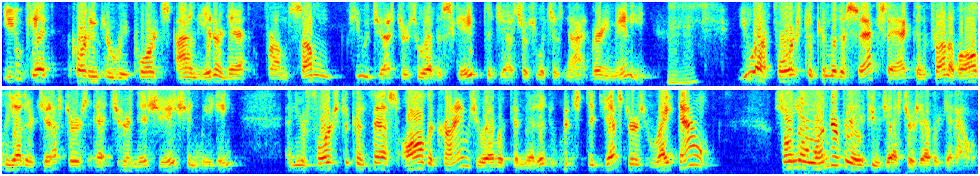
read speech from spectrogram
you get, according to reports on the internet from some few Jesters who have escaped the Jesters, which is not very many you are forced to commit a sex act in front of all the other jesters at your initiation meeting, and you're forced to confess all the crimes you ever committed, which the jesters write down. So no wonder very few jesters ever get out.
